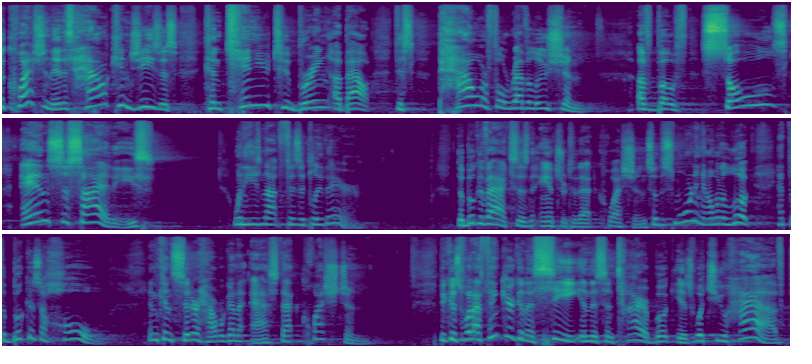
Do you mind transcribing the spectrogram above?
The question then is how can Jesus continue to bring about this powerful revolution of both souls and societies when he's not physically there? The book of Acts is an answer to that question. So this morning I want to look at the book as a whole and consider how we're going to ask that question. Because what I think you're going to see in this entire book is what you have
